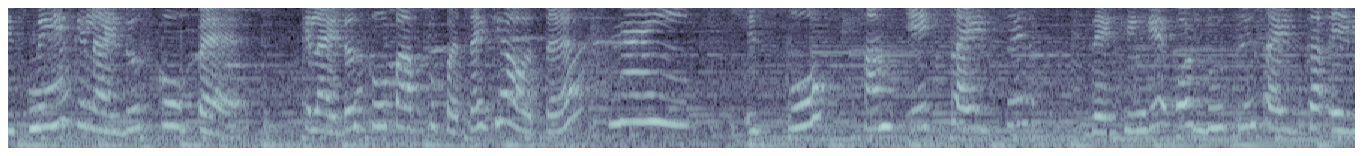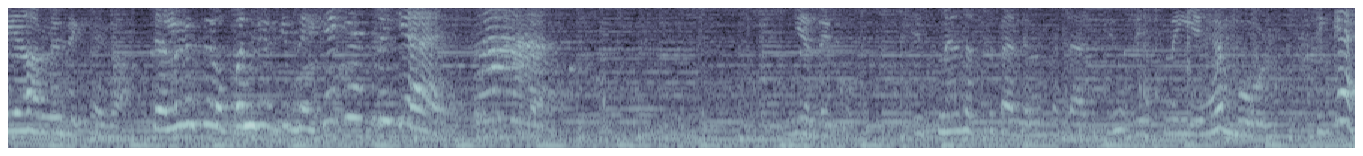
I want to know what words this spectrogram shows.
इसमें ये किलाइडोस्कोप है। किलाइडोस्कोप आपको पता है क्या होता है? नहीं। इसको हम एक साइड से देखेंगे और दूसरी साइड का एरिया हमें दिखेगा। चलो इसे ओपन करके देखें कि इसमें क्या है। हाँ। ये देखो इसमें सबसे पहले मैं बताती हूँ इसमें ये है बोर्ड्स ठीक है?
